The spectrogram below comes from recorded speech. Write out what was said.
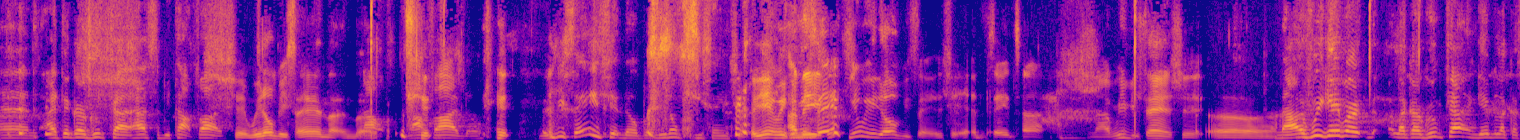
and I think our group chat has to be top five. Shit, we don't be saying nothing though. Not, not five though. We be saying shit though, but we don't be saying shit. yeah, we I be mean- saying shit. We don't be saying shit at the same time. Nah, we be saying shit. Uh, Now, if we gave our like our group chat and gave it like a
